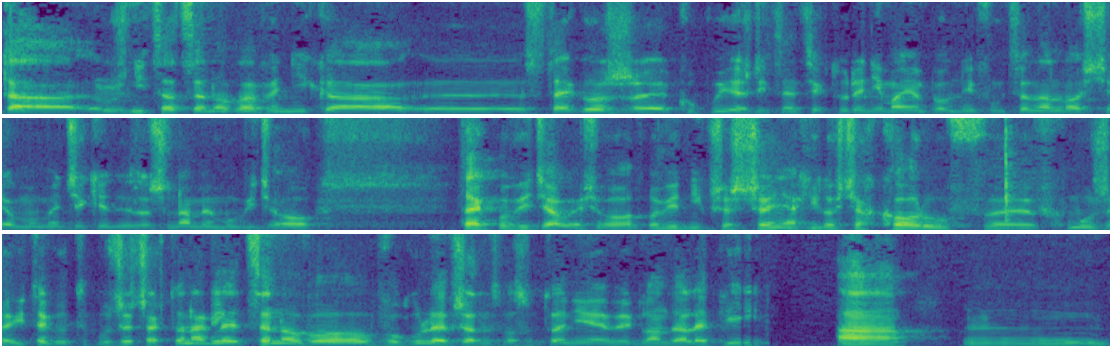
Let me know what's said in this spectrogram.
ta różnica cenowa wynika z tego, że kupujesz licencje, które nie mają pełnej funkcjonalności, a w momencie, kiedy zaczynamy mówić o, tak jak powiedziałeś, o odpowiednich przestrzeniach, ilościach korów e, w chmurze i tego typu rzeczach, to nagle cenowo w ogóle w żaden sposób to nie wygląda lepiej, a mm,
